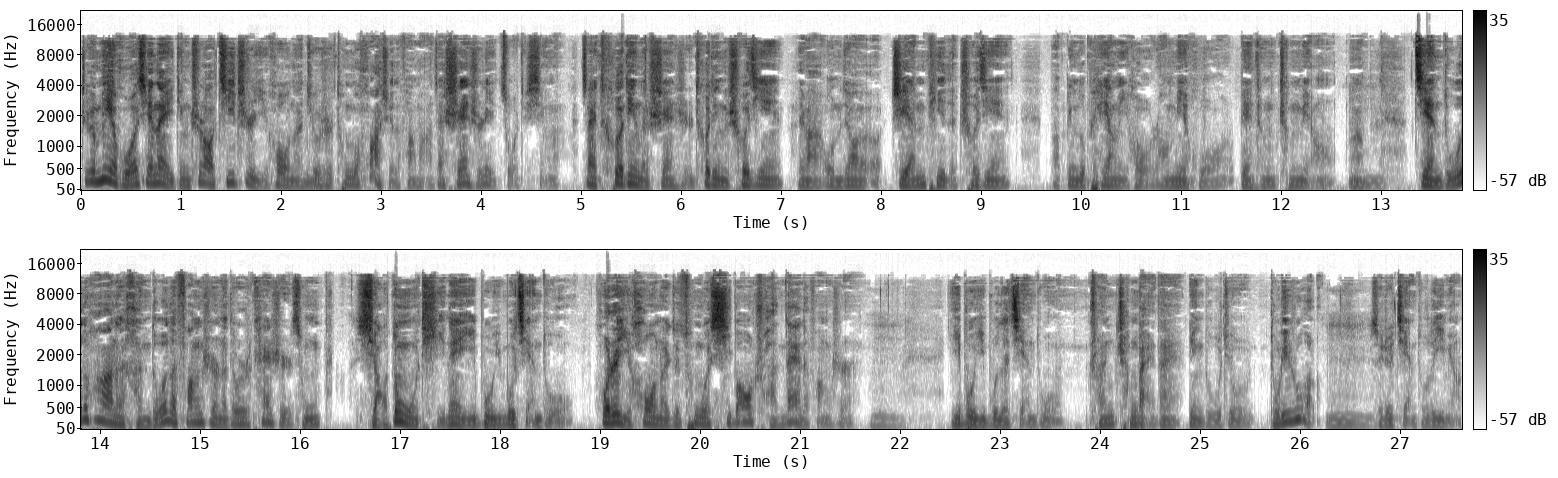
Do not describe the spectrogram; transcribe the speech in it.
这个灭活现在已经知道机制以后呢，就是通过化学的方法在实验室里做就行了，在特定的实验室、特定的车间，对吧？我们叫呃 GMP 的车间，把病毒培养以后，然后灭活变成成苗啊。减毒的话呢，很多的方式呢都是开始从小动物体内一步一步减毒，或者以后呢就通过细胞传代的方式，嗯，一步一步的减毒，传成百代，病毒就独立弱了。嗯，所以就减毒的疫苗。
